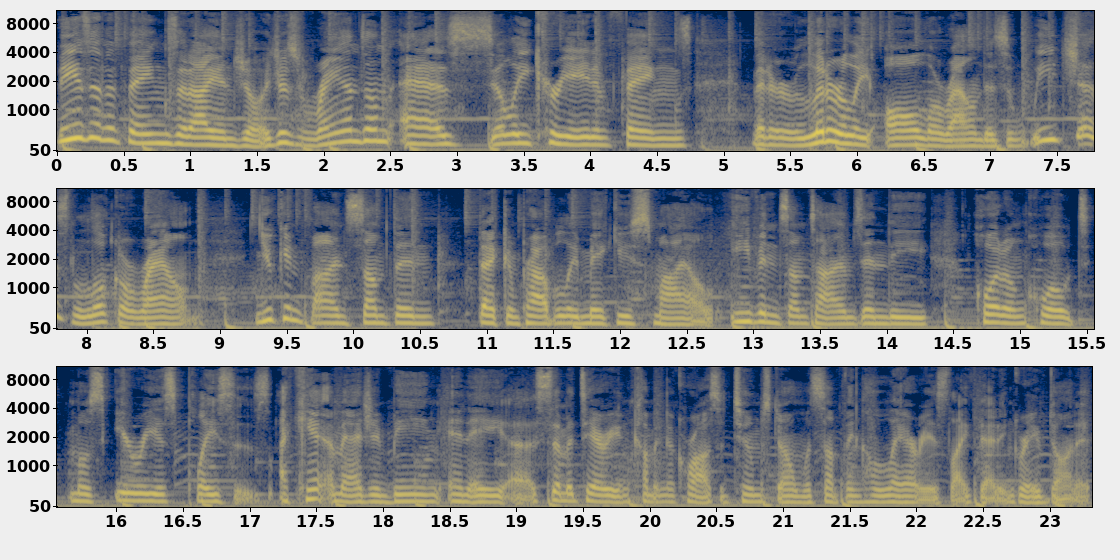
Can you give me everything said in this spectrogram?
These are the things that I enjoy. Just random as silly creative things that are literally all around us. We just look around, you can find something that can probably make you smile, even sometimes in the quote unquote most eeriest places. I can't imagine being in a uh, cemetery and coming across a tombstone with something hilarious like that engraved on it.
